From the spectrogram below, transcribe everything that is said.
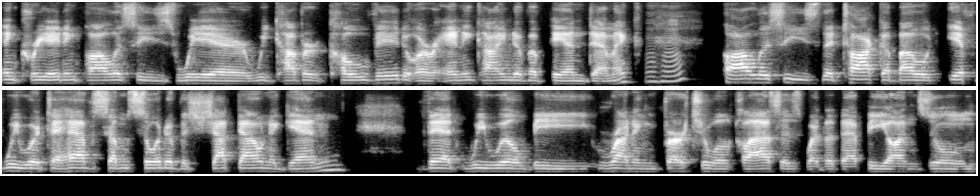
and creating policies where we cover covid or any kind of a pandemic mm-hmm. policies that talk about if we were to have some sort of a shutdown again that we will be running virtual classes whether that be on zoom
